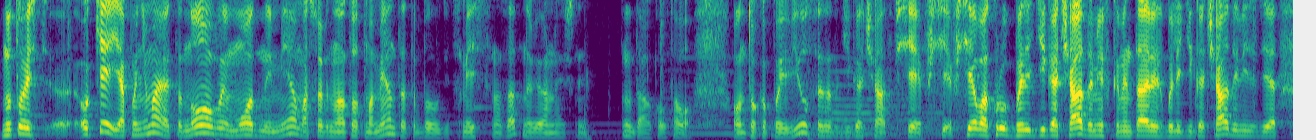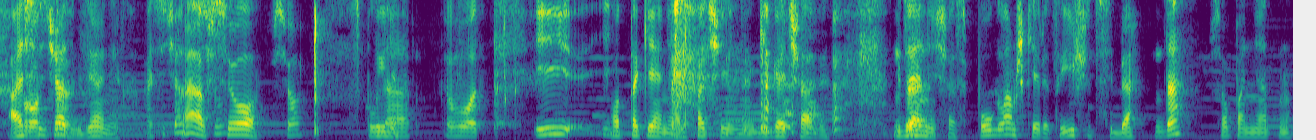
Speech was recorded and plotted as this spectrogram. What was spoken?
Ну, то есть, э, окей, я понимаю, это новый модный мем, особенно на тот момент, это был где-то с месяц назад, наверное, если... Ну да, около того. Он только появился, этот гигачат. Все, все, все вокруг были гигачадами, в комментариях были гигачады везде. А Просто- сейчас где они? А сейчас А, все. все, сплыли. Да, вот. И... Вот такие они, альфачильные, гигачады. Где Да. они сейчас? По углам шкерятся, ищут себя. Да, Все понятно.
